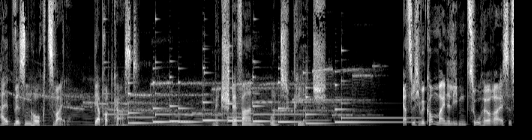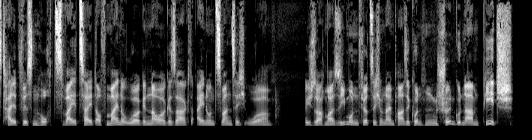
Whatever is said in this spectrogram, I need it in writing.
Halbwissen hoch 2, der Podcast. Mit Stefan und Peach. Herzlich willkommen, meine lieben Zuhörer. Es ist Halbwissen hoch 2 Zeit auf meiner Uhr, genauer gesagt 21 Uhr. Ich sag mal 47 und ein paar Sekunden. Schönen guten Abend, Peach.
